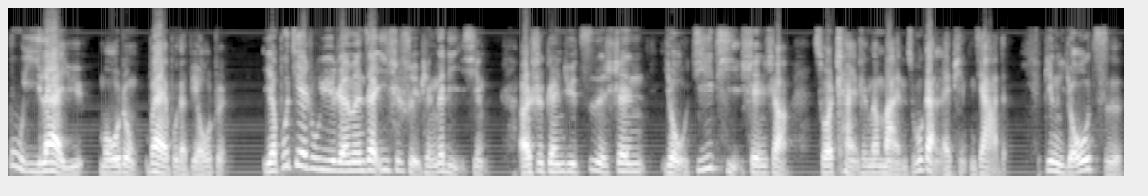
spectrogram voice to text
不依赖于某种外部的标准，也不借助于人们在意识水平的理性，而是根据自身有机体身上所产生的满足感来评价的，并由此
